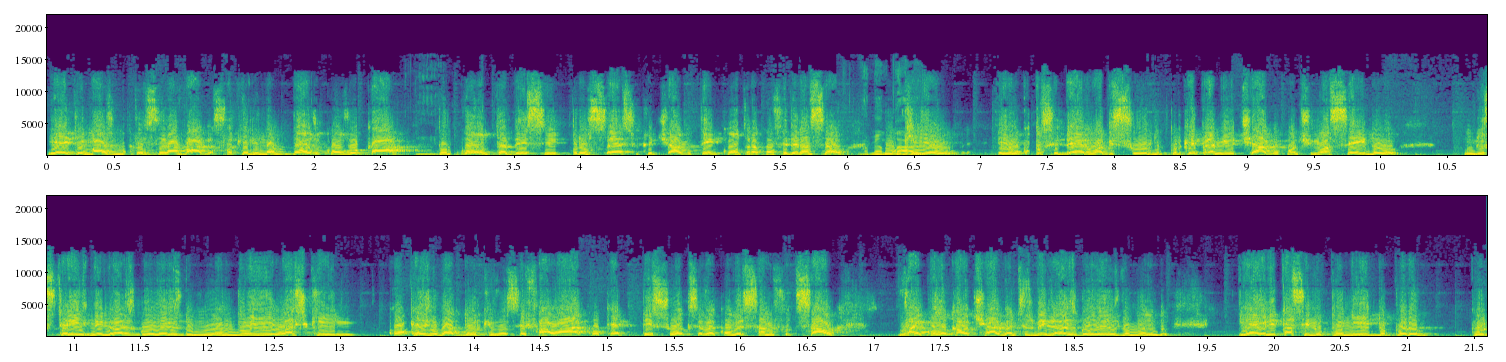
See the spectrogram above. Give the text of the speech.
e aí tem mais uma terceira vaga. Só que ele não pode convocar por conta desse processo que o Thiago tem contra a confederação. Lamentável. O que eu, eu considero um absurdo, porque para mim o Thiago continua sendo um dos três melhores goleiros do mundo e eu acho que qualquer jogador que você falar, qualquer pessoa que você vai conversar no futsal, vai colocar o Thiago entre os melhores goleiros do mundo. E aí ele está sendo punido por, por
